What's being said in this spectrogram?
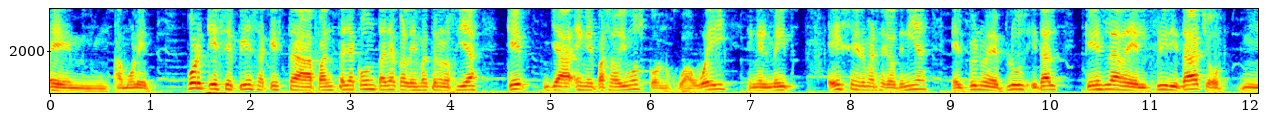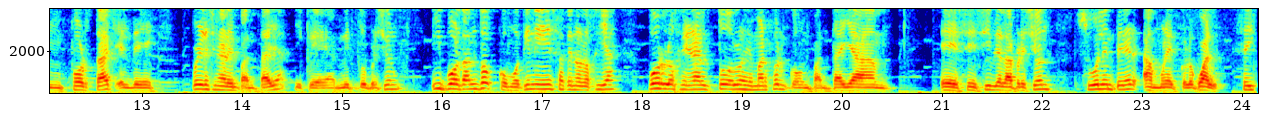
em, AMOLED. Porque se piensa que esta pantalla contaría con la misma tecnología que ya en el pasado vimos con Huawei, en el Mate S, parece que lo tenía, el P9 Plus y tal, que es la del 3D Touch o mm, Force Touch, el de presionar en pantalla y que admite tu presión. Y por tanto, como tiene esa tecnología, por lo general todos los smartphones con pantalla eh, sensible a la presión suelen tener AMOLED, con lo cual 6,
